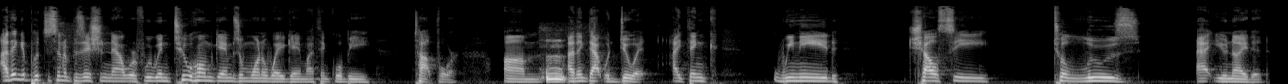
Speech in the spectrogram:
I think it puts us in a position now where if we win two home games and one away game, I think we'll be top four. Um, I think that would do it. I think we need Chelsea to lose at United.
